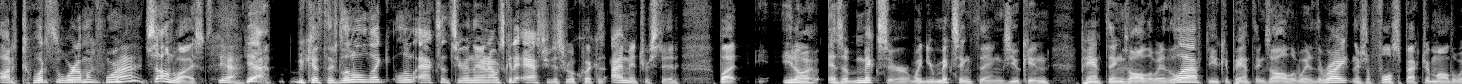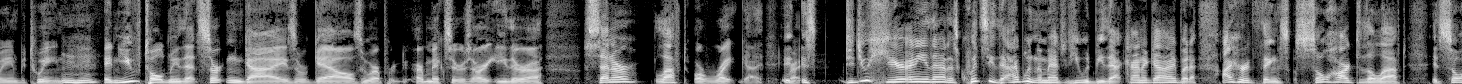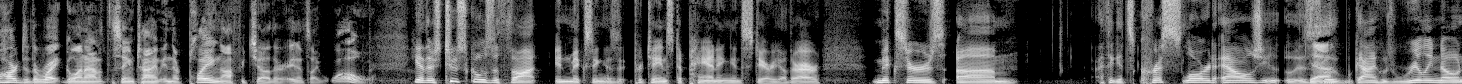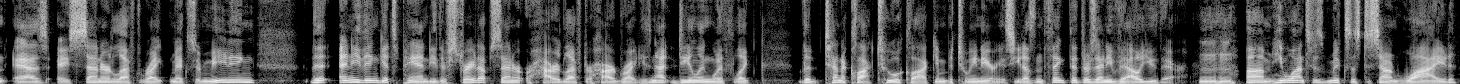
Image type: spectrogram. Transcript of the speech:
audit- what's the word I'm looking for? Right. Sound wise. Yeah. Yeah. Because there's little like little accents here and there. And I was going to ask you just real quick because I'm interested. But, you know, as a mixer, when you're mixing things, you can pan things all the way to the left, you can pan things all the way to the right, and there's a full spectrum all the way in between. Mm-hmm. And you've told me that certain guys or gals who are, are mixers are either a center, left, or right guy. Right. Is, did you hear any of that? Is Quincy that? I wouldn't imagine he would be that kind of guy, but I I heard things so hard to the left, it's so hard to the right going on at the same time, and they're playing off each other, and it's like, whoa. Yeah, there's two schools of thought in mixing as it pertains to panning and stereo. There are mixers. Um, I think it's Chris Lord Alge who is Yeah. the guy who's really known as a center left right mixer, meaning that anything gets panned either straight up center or hard left or hard right. He's not dealing with like the 10 o'clock, 2 o'clock in between areas. He doesn't think that there's any value there. Um, he wants his mixes to sound wide.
